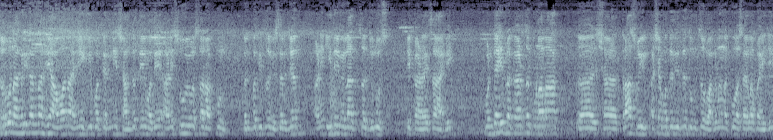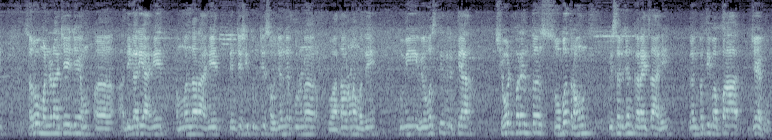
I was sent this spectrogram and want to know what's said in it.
सर्व नागरिकांना हे आव्हान आहे की ब त्यांनी शांततेमध्ये आणि सुव्यवस्था राखून गणपतीचं विसर्जन आणि ईद ए मिलादचं जुलूस हे काढायचं आहे. कोणत्याही प्रकारचं कोणाला त्रास होईल अशा पद्धतीचं तुमचं वागणं नको असायला पाहिजे. सर्व मंडळाचे जे अधिकारी आहेत अंमलदार आहेत त्यांच्याशी तुमचे सौजन्यपूर्ण वातावरणामध्ये तुम्ही व्यवस्थितरित्या शेवटपर्यंत सोबत राहून विसर्जन करायचं आहे. गणपती बाप्पा जय हो.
